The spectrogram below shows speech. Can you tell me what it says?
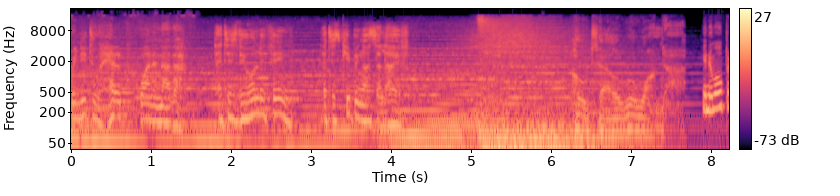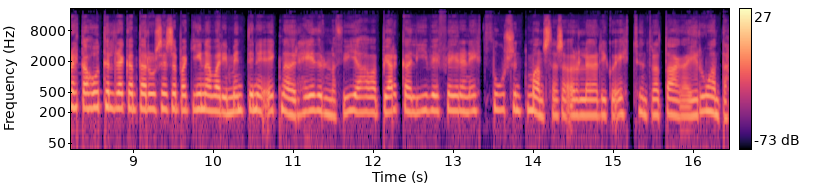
We need to help one another. That is the only thing that is keeping us alive. Hotel Rwanda. Hinnum óbreytta hótelrekandar úr Sessabagína var í myndinni eignaður heiðurinn að því að hafa bjargað lífi fleiri en 1000 manns þessa örlega ríku 100 daga í Rwanda.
